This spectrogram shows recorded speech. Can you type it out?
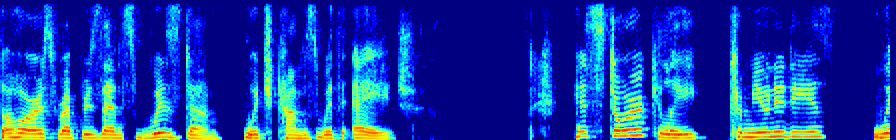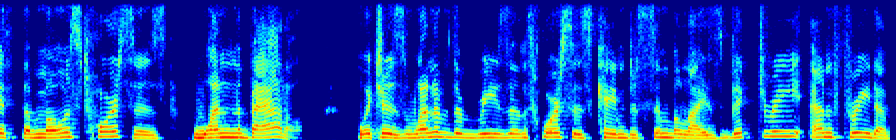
the horse represents wisdom, which comes with age. Historically, communities with the most horses won the battle, which is one of the reasons horses came to symbolize victory and freedom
